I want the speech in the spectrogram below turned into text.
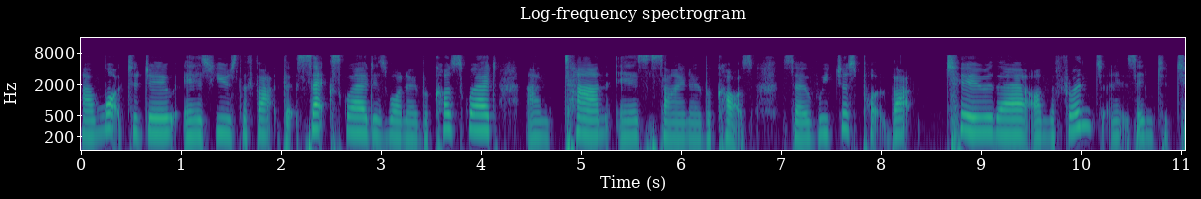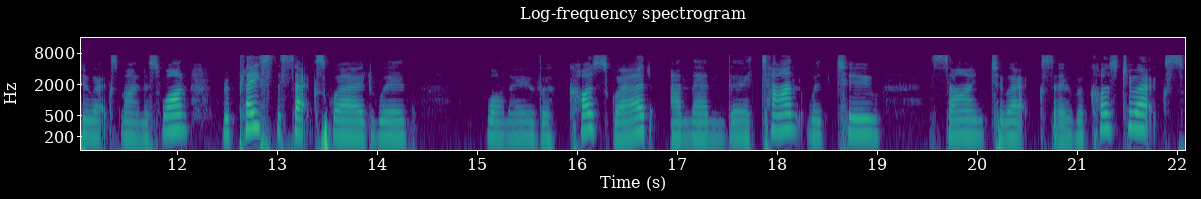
and what to do is use the fact that sec squared is 1 over cos squared and tan is sine over cos. So if we just put that 2 there on the front and it's into 2x minus 1, replace the sec squared with 1 over cos squared and then the tan with 2 sine 2x over cos 2x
